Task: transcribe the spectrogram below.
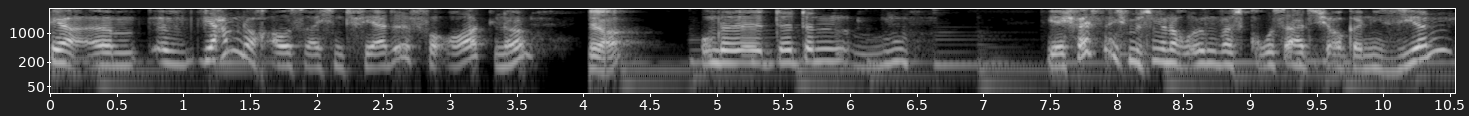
Ja, ähm, äh, wir haben noch ausreichend Pferde vor Ort, ne? Ja. Um äh, da- dann. Ja, ich weiß nicht, müssen wir noch irgendwas großartig organisieren?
